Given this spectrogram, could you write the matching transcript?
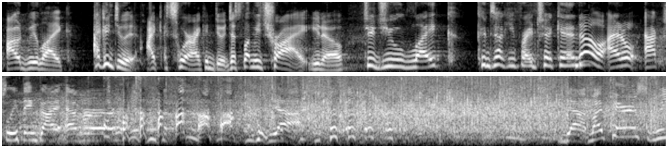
I would be like, I can do it. I swear I can do it. Just let me try, you know? Did you like Kentucky Fried Chicken? No, I don't actually think I ever. yeah. my parents, we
